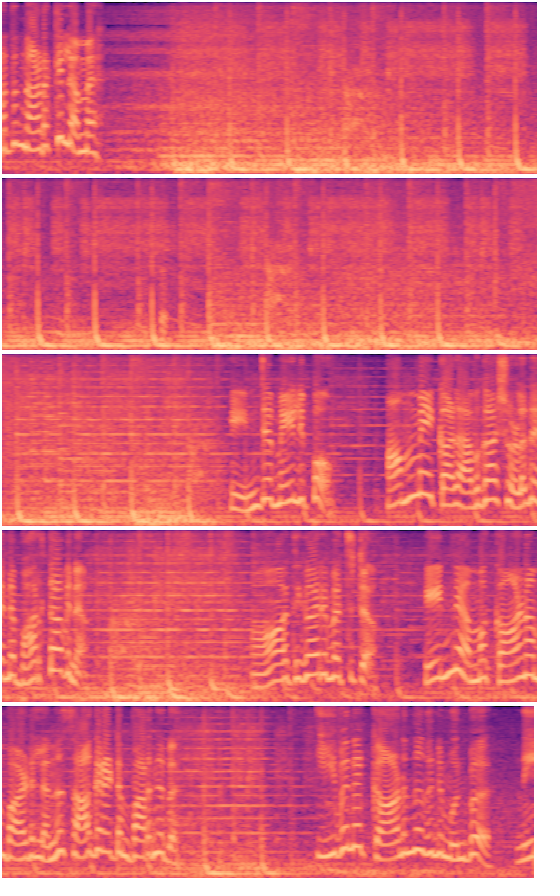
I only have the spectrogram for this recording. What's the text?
അത് നടക്കില്ല അമ്മേ. എന്റെ മേലിപ്പോ അമ്മയെക്കാൾ അവകാശമുള്ളത് എന്റെ ഭർത്താവിനാ. ആ അധികാരം വെച്ചിട്ടാ എന്നെ അമ്മ കാണാൻ പാടില്ലെന്ന് സാഗരേട്ടൻ പറഞ്ഞത്. ഇവനെ കാണുന്നതിന് മുൻപ് നീ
